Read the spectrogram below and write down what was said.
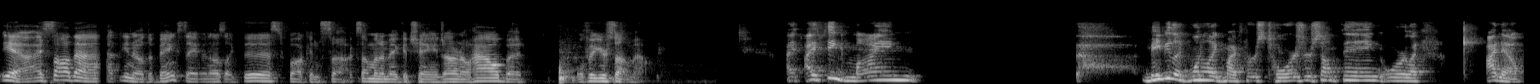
yeah, I saw that, you know, the bank statement. I was like, this fucking sucks. I'm gonna make a change. I don't know how, but we'll figure something out. I, I think mine maybe like one of like my first tours or something or like i know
